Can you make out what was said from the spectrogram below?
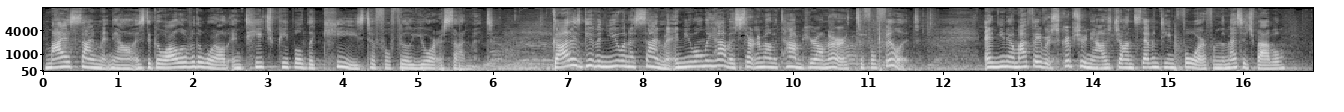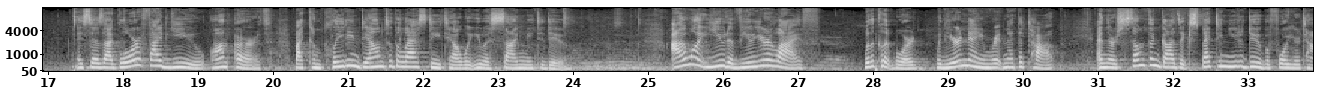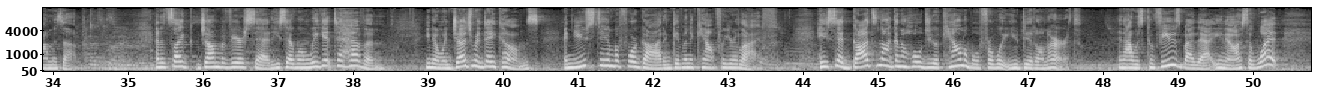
my assignment now is to go all over the world and teach people the keys to fulfill your assignment. God has given you an assignment, and you only have a certain amount of time here on earth to fulfill it. And you know, my favorite scripture now is John 17 4 from the Message Bible. It says, I glorified you on earth by completing down to the last detail what you assigned me to do. I want you to view your life with a clipboard with your name written at the top, and there's something God's expecting you to do before your time is up. And it's like John Bevere said he said, when we get to heaven, you know, when judgment day comes, and you stand before God and give an account for your life, he said, God's not going to hold you accountable for what you did on earth. And I was confused by that. You know, I said, What?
